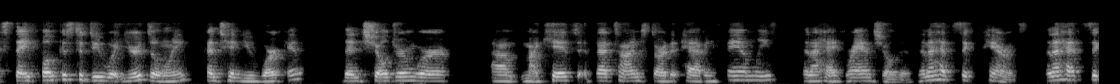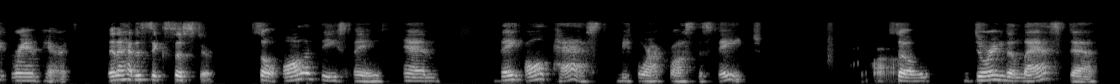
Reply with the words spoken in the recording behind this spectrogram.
Stay focused to do what you're doing, continue working. Then, children were, um, my kids at that time started having families. Then I had grandchildren. Then I had sick parents. Then I had sick grandparents. Then I had a sick sister. So all of these things, and they all passed before I crossed the stage. Wow. So during the last death,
